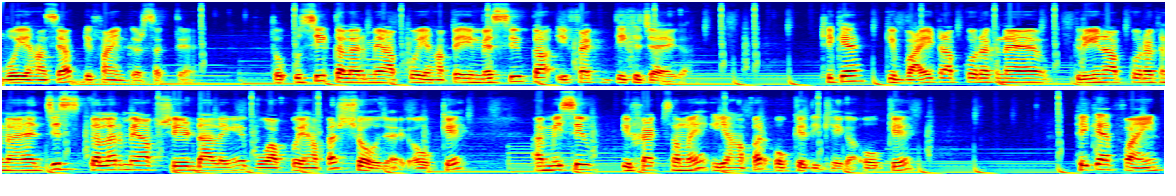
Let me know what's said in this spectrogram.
वो यहाँ से आप डिफाइन कर सकते हैं। तो उसी कलर में आपको यहाँ पे इमेसिव का इफ़ेक्ट दिख जाएगा। ठीक है? कि व्हाइट आपको रखना है ग्रीन आपको रखना है, जिस कलर में आप शेड डालेंगे, वो आपको यहाँ पर शो हो जाएगा ओके अमिसिव इफ़ेक्ट हमें यहाँ पर ओके दिखेगा ओके ठीक है फाइन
